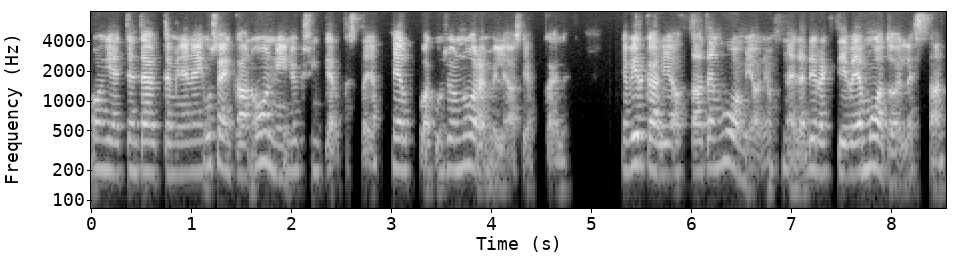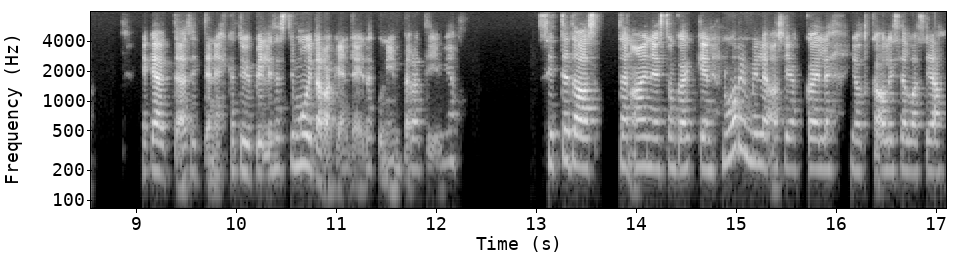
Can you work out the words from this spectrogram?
ohjeiden täyttäminen ei useinkaan ole niin yksinkertaista ja helppoa kuin se on nuoremmille asiakkaille. Ja virkailija ottaa tämän huomioon jo näitä direktiivejä muotoillessaan ja käyttää sitten ehkä tyypillisesti muita rakenteita kuin imperatiivia. Sitten taas tämän aineiston kaikkein nuorimmille asiakkaille, jotka oli sellaisia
